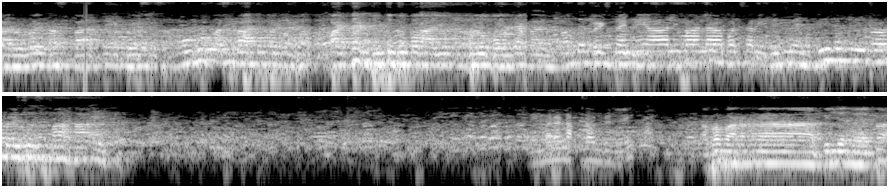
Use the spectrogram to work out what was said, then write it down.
Aroy Masbate versus Mugo Masbate partner. Partner, dito ko pa yung blue corner. First time niya lima laban sa ring. Between Villanueva versus Mahai. May mana knockdown ka nila. Aba, parang uh, Villanueva.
